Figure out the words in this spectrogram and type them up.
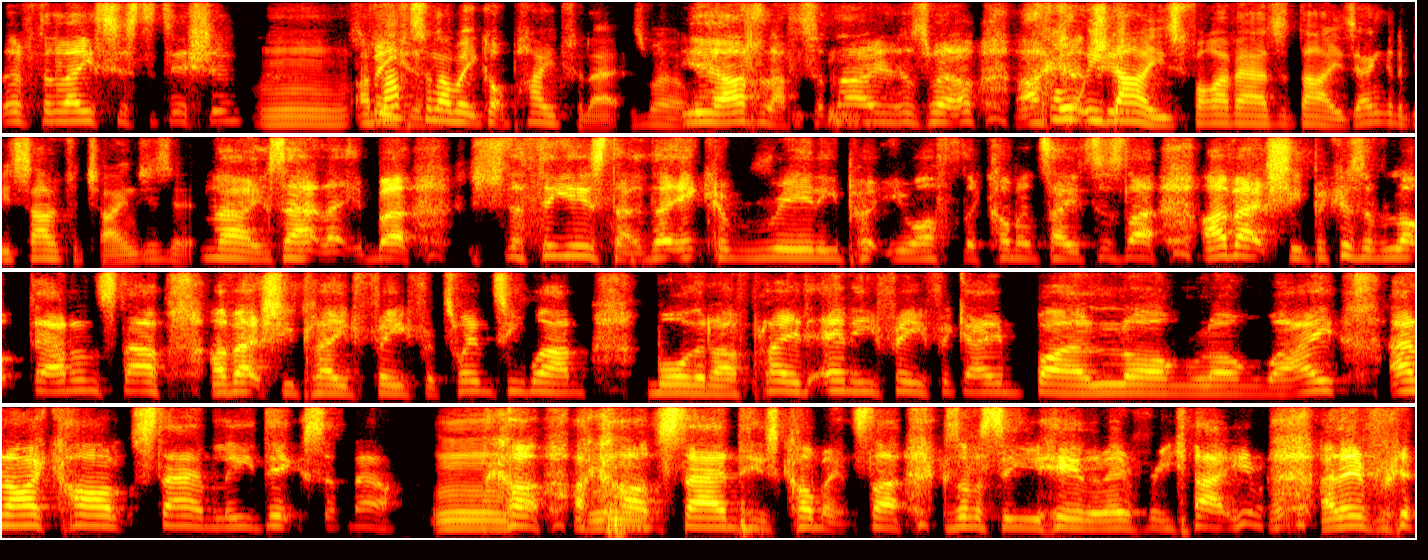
of the latest edition. Mm. I'd love to know what he got paid for that as well. Yeah, I'd love to know as well. I 40 could- days, five hours a day. It ain't going to be so for change, is it? No, exactly. But the thing is, though, that it can really put you off the commentators. Like I've actually, because of lockdown and stuff, I've actually played FIFA 21 more than I've played any FIFA game by a long, long way, and I can't stand Lee Dixon now. I Mm. can't, I Mm. can't stand his comments, like because obviously you hear them every game, and every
